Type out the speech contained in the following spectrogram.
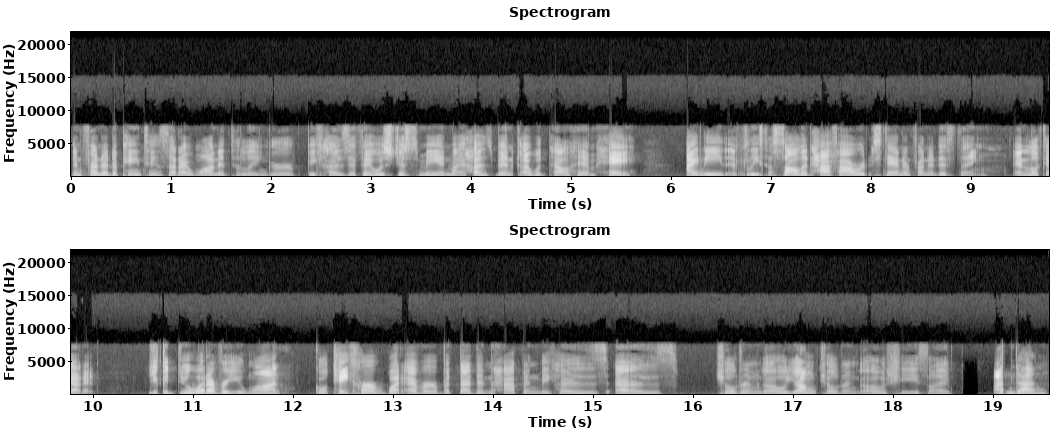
in front of the paintings that I wanted to linger because if it was just me and my husband, I would tell him, hey, I need at least a solid half hour to stand in front of this thing and look at it. You could do whatever you want, go take her, whatever, but that didn't happen because as children go, young children go, she's like, I'm done.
